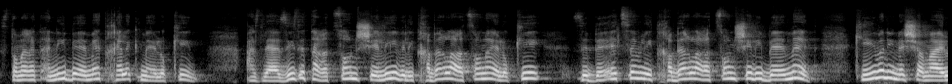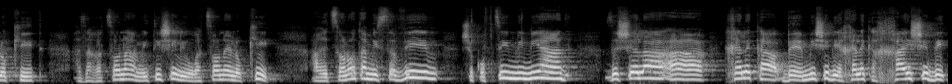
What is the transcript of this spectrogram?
זאת אומרת, אני באמת חלק מאלוקים. אז להזיז את הרצון שלי ולהתחבר לרצון האלוקי, זה בעצם להתחבר לרצון שלי באמת. כי אם אני נשמה אלוקית, אז הרצון האמיתי שלי הוא רצון אלוקי. הרצונות המסביב, שקופצים לי מיד, זה של החלק הבהמי שבי, החלק החי שבי,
